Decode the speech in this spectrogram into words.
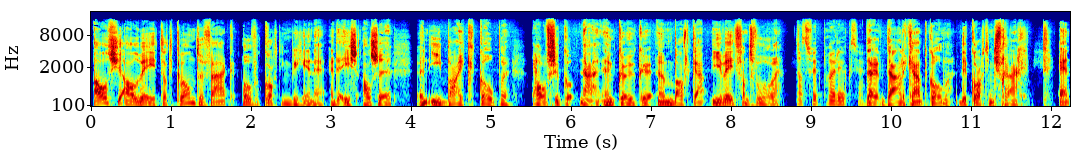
als je al weet dat klanten vaak over korting beginnen. En dat is als ze een e-bike kopen Ja. of ze ko- nou, een keuken, een badkamer. Je weet van tevoren. Dat soort producten. Daar, dadelijk gaat het komen, de kortingsvraag. En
